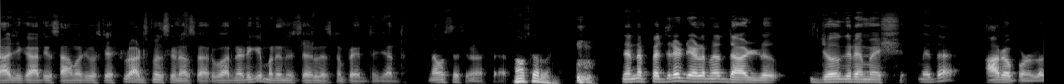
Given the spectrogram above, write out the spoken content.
రాజకీయ ఆర్థిక సామాజిక విశ్లేషకులు అడ్స్మల్ శ్రీనివాస్ గారు. వారిని అడిగి మరిన్ని విషయాలు వేసిన ప్రయత్నం చేద్దాం. నమస్తే శ్రీనివాస్ గారు. నమస్కారం నిన్న పెద్దిరెడ్డి ఏళ్ళ మీద దాడులు జోగి రమేష్ మీద ఆరోపణలు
